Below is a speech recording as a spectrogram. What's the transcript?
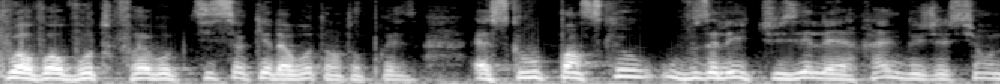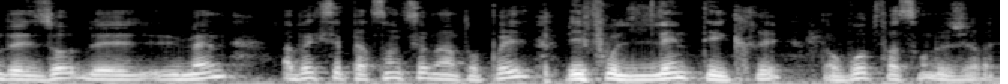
pour avoir votre frère, vos petits soeurs qui est dans votre entreprise. Est-ce que vous pensez que vous allez utiliser les règles de gestion des autres humaines avec ces personnes qui sont dans l'entreprise? Il faut l'intégrer dans votre façon de gérer.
